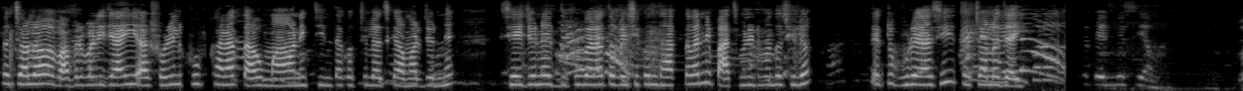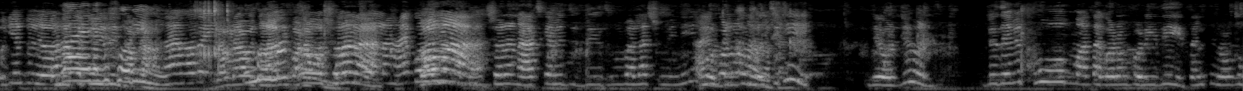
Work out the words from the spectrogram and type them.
তো চলো বাপের বাড়ি যাই, আর শরীর খুব খারাপ, তাও মা অনেক চিন্তা করছিল আজকে আমার জন্যে। সেই জন্য দুপুরবেলা তো বেশিক্ষণ থাকতে পারিনি, পাঁচ মিনিট মতো ছিল। তো একটু ঘুরে আসি, তো চলো যাই। আমার। আজকে আমি দুপুরবেলা শুইনি। বলছি কি? যে অর্জুন যদি আমি খুব মাথা গরম করিয়ে দিই তাহলে তুমি আমাকে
